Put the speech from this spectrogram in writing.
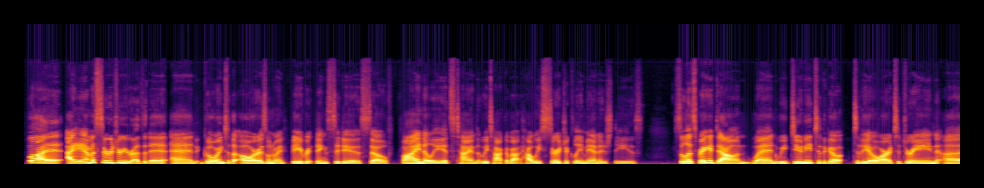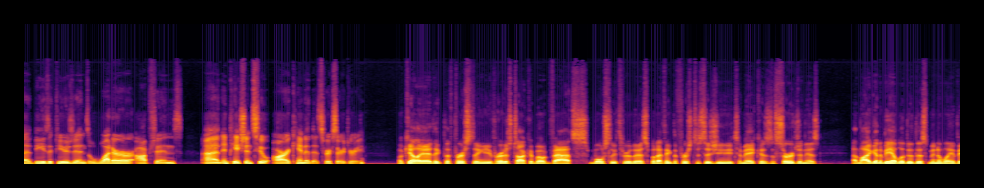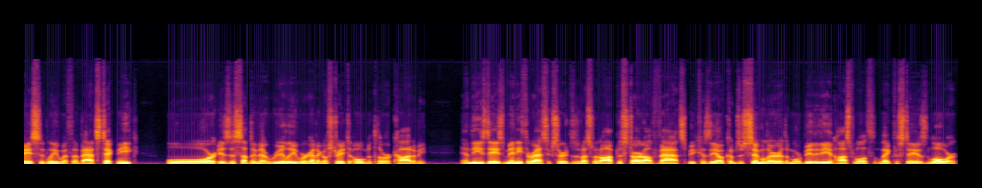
But I am a surgery resident, and going to the OR is one of my favorite things to do. So finally, it's time that we talk about how we surgically manage these. So let's break it down. When we do need to go to the OR to drain uh, these effusions, what are our options um, in patients who are candidates for surgery? Well, Kelly, I think the first thing you've heard us talk about VATS mostly through this, but I think the first decision you need to make as a surgeon is Am I going to be able to do this minimally invasively with a VATS technique? Or is this something that really we're going to go straight to open thoracotomy? And these days, many thoracic surgeons of us would opt to start off VATS because the outcomes are similar, the morbidity and hospital length of stay is lower.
